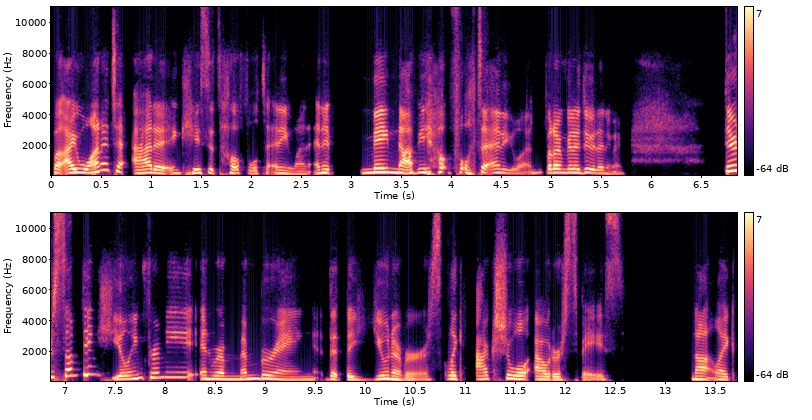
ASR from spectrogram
but I wanted to add it in case it's helpful to anyone. And it may not be helpful to anyone, but I'm going to do it anyway there's something healing for me in remembering that the universe, like actual outer space, not like,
